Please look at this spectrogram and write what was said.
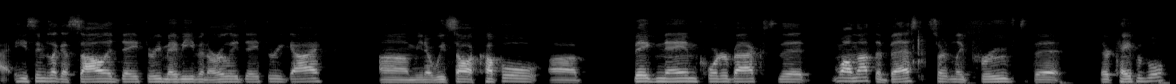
I, he seems like a solid day three, maybe even early day three guy. Um, you know, we saw a couple uh, big name quarterbacks that, while not the best, certainly proved that they're capable.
